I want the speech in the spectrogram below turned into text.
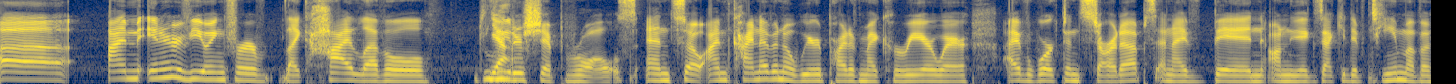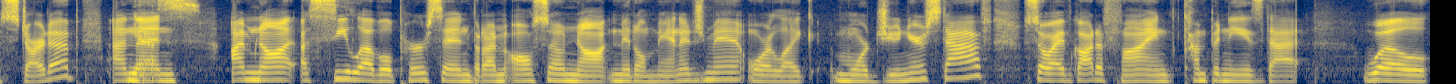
uh, I'm interviewing for like high level Yeah. leadership roles. And so I'm kind of in a weird part of my career where I've worked in startups and I've been on the executive team of a startup. And Yes. then I'm not a C level person, but I'm also not middle management or like more junior staff. So I've got to find companies that will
